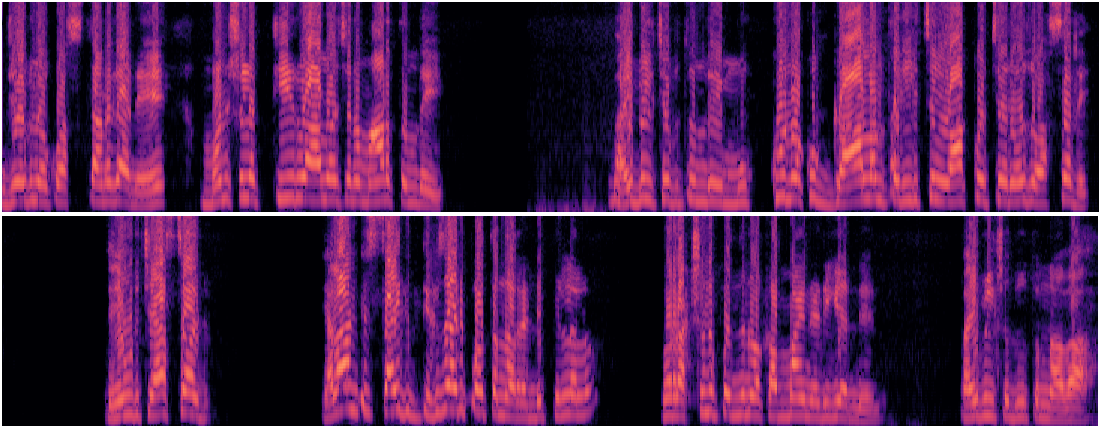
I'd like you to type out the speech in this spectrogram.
జేబులోకి వస్తానగానే మనుషుల తీరు ఆలోచన మారుతుంది. బైబిల్ చెబుతుంది ముక్కునకు గాలం తగిలిచ్చి లాక్కొచ్చే రోజు వస్తుంది. దేవుడు చేస్తాడు. ఎలాంటి స్థాయికి దిగజారిపోతున్నారండి పిల్లలు? రక్షణ పొందిన ఒక అమ్మాయిని అడిగాను నేను. బైబిల్ చదువుతున్నావా?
